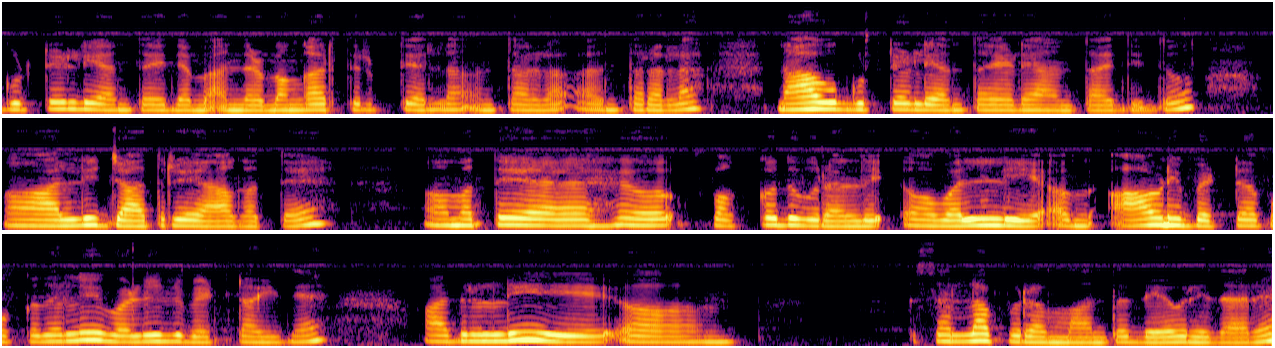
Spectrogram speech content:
ಗುಟ್ಟಳ್ಳಿ ಅಂತ ಇದೆ. ಬ- ಅಂದರೆ ಬಂಗಾರ ತಿರುಪತಿ ಎಲ್ಲ ಅಂತಲ್ಲ ಅಂತಾರಲ್ಲ. ನಾವು ಗುಟ್ಟಳ್ಳಿ ಅಂತ ಹೇಳಿ ಅಂತ ಇದ್ದಿದ್ದು. ಅಲ್ಲಿ ಜಾತ್ರೆ ಆಗತ್ತೆ. ಮತ್ತು ಪಕ್ಕದ ಊರಲ್ಲಿ ವಳ್ಳಿ ಆವಣಿ ಬೆಟ್ಟ ಪಕ್ಕದಲ್ಲಿ ವಳ್ಳಿಲಿ ಬೆಟ್ಟ ಇದೆ. ಅದರಲ್ಲಿ ಸಲ್ಲಾಪುರಮ್ಮ ಅಂತ ದೇವರಿದ್ದಾರೆ.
